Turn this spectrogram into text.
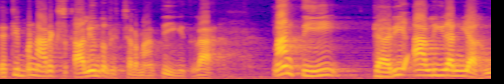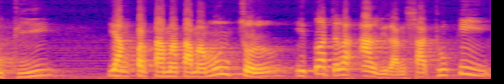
Jadi menarik sekali untuk dicermati gitulah. Nanti dari aliran Yahudi yang pertama-tama muncul itu adalah aliran Saduki.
